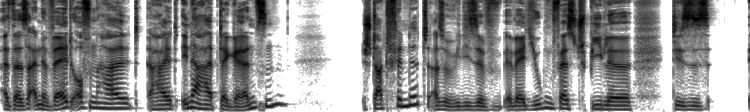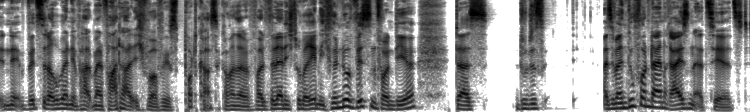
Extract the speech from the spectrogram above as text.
also dass eine Weltoffenheit innerhalb der Grenzen stattfindet, also wie diese Weltjugendfestspiele, dieses Ne, willst du darüber? Mein Vater, ich war auf das Podcast, da kann man, da will er nicht drüber reden. Ich will nur wissen von dir, dass du das also wenn du von deinen Reisen erzählst,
